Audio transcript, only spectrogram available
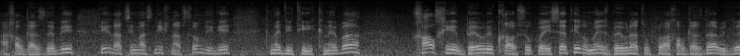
ახალგაზრდები, რაც იმას ნიშნავს, რომ იგი კმედითი იქნება. ხალხი ბევრი ყავს უკვე ისეთი, რომელიც ბევრად უფრო ახალგაზრდა ვიდრე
